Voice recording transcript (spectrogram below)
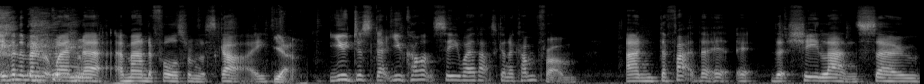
even the moment when uh, Amanda falls from the sky, Yeah. you just that you can't see where that's going to come from, and the fact that it, it that she lands so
